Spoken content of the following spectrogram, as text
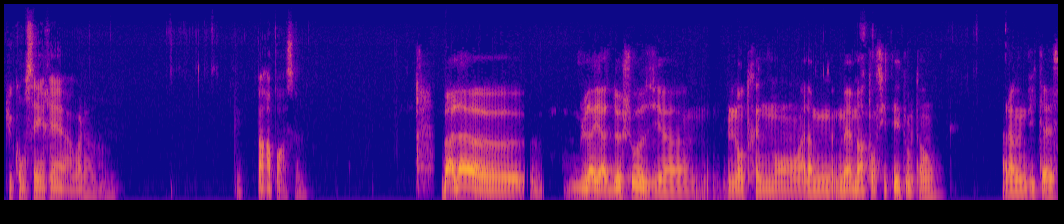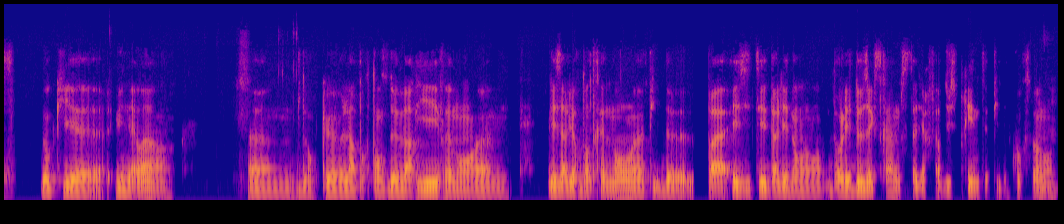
tu conseillerais voilà, par rapport à ça? Bah là, euh, là, il y a deux choses. Il y a l'entraînement à la même intensité tout le temps, à la même vitesse, donc qui est une erreur. Hein. Euh, donc euh, l'importance de varier vraiment euh, les allures d'entraînement, puis de pas hésiter d'aller dans, dans les deux extrêmes, c'est-à-dire faire du sprint et puis des courses vraiment mhm.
